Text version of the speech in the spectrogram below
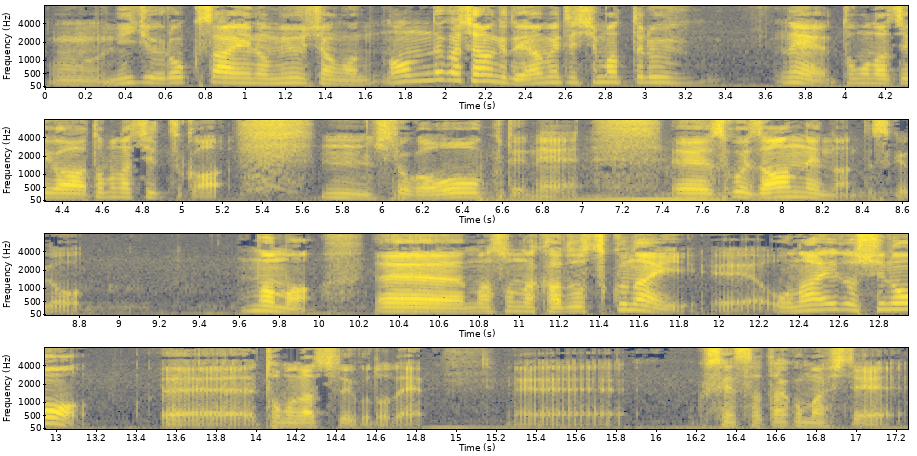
うん、26歳のミュージシャンがなんでか知らんけど辞めてしまってる、ね、友達が、友達っつか、うん、人が多くてね、えーすごい残念なんですけど。まあまあ、えーまあそんな数少ない、えー同い年の、え友達ということで、え切磋琢磨して、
